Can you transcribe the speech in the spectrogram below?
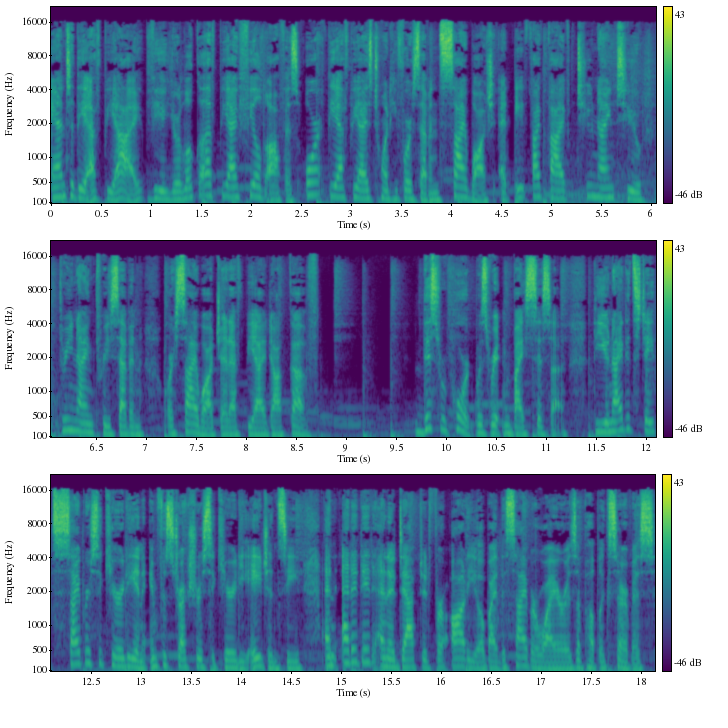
and to the FBI via your local FBI field office or the FBI's 24 7 CyWatch at 855 292 3937 or CyWatch at FBI.gov. This report was written by CISA, the United States Cybersecurity and Infrastructure Security Agency, and edited and adapted for audio by the Cyberwire as a public service.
